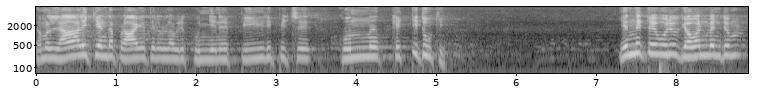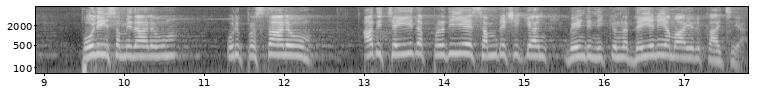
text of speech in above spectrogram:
നമ്മൾ ലാളിക്കേണ്ട പ്രായത്തിലുള്ള ഒരു കുഞ്ഞിനെ പീഡിപ്പിച്ച് കൊന്ന് കെട്ടിത്തൂക്കി. എന്നിട്ട് ഒരു ഗവൺമെന്റും പോലീസ് സംവിധാനവും ഒരു പ്രസ്ഥാനവും അത് ചെയ്ത പ്രതിയെ സംരക്ഷിക്കാൻ വേണ്ടി നിൽക്കുന്ന ദയനീയമായൊരു കാഴ്ചയാണ്.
